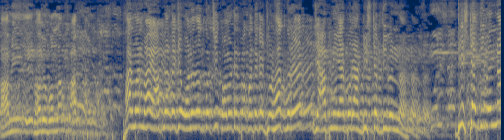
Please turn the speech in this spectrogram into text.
আমি এইভাবে বললাম, আপনি বলেন। ফারমান ভাই, আপনার কাছে অনুরোধ করছি কমিটির পক্ষ থেকে জোরহাত করে যে আপনি এরপর আর ডিস্টার্ব দিবেন না। ডিস্টার্ব দিবেন না,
